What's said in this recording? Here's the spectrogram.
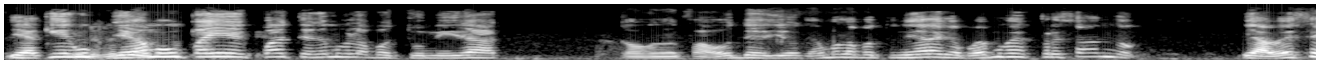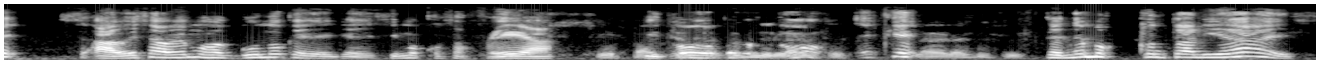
y aquí un- llegamos a un país en el cual tenemos la oportunidad, con el favor de Dios, tenemos la oportunidad de que podemos expresarnos. Y a veces, a veces sabemos algunos que, que decimos cosas feas y todo, pero no, lanza, es que la verdad que sí. tenemos contrariedades.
